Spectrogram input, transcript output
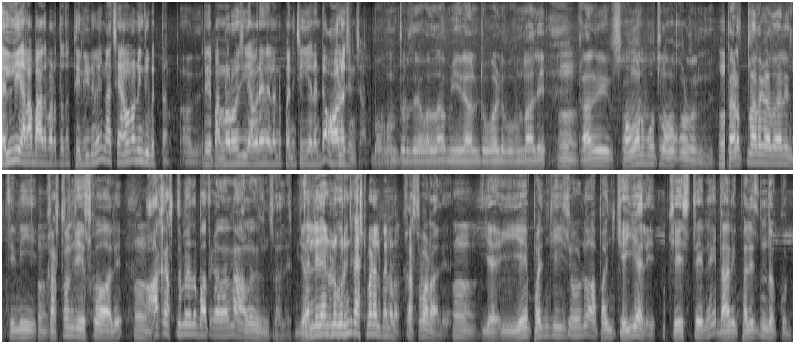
తల్లి ఎలా బాధపడుతుందో తెలియడమే నా ఛానల్లో నేను చూపిస్తాను. రేపు అన్న రోజు ఎవరైనా ఇలాంటి పని చేయాలంటే ఆలోచించాలి. భగవంతుడి దయ వల్ల మీరు అలాంటి వాళ్ళు ఉండాలి. కానీ సోమరభూతులు అవ్వకూడదండి. పెడుతున్నారు కదా అని తిని కష్టం చేసుకోవాలి. ఆ కష్టం మీద బతకాలని ఆలోచించాలి. తల్లిదండ్రుల గురించి కష్టపడాలి పిల్లలు. కష్టపడాలి. ఏ పని చేసేవాడు ఆ పని చెయ్యాలి. చేస్తేనే దానికి ఫలితం దక్కుద్ది.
